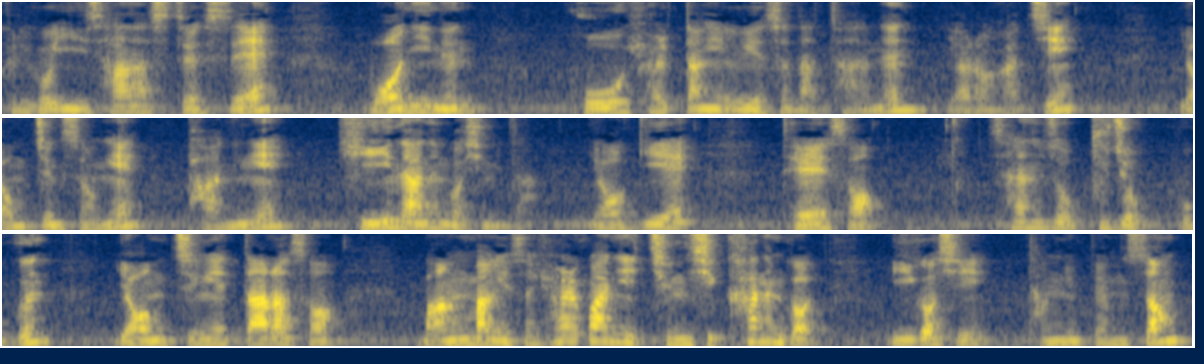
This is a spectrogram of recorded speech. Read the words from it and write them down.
그리고 이 산화 스트레스의 원인은 고혈당에 의해서 나타나는 여러 가지 염증성의 반응에 기인하는 것입니다. 여기에 대해서 산소 부족 혹은 염증에 따라서 망막에서 혈관이 증식하는 것 이것이 당뇨병성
